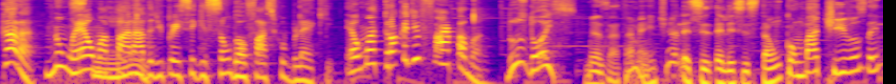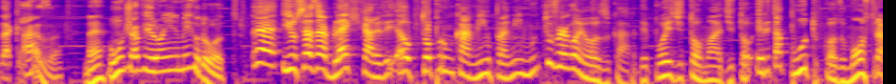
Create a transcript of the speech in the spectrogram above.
Cara, não é uma Sim. parada de perseguição do Alface com o Black. É uma troca de farpa, mano. Dos dois. Exatamente. Eles, eles estão combativos dentro da casa, né? Um já virou inimigo do outro. É, e o Cesar Black, cara, ele optou por um caminho, pra mim, muito vergonhoso, cara. Depois de tomar. De to... Ele tá puto por causa do monstro.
